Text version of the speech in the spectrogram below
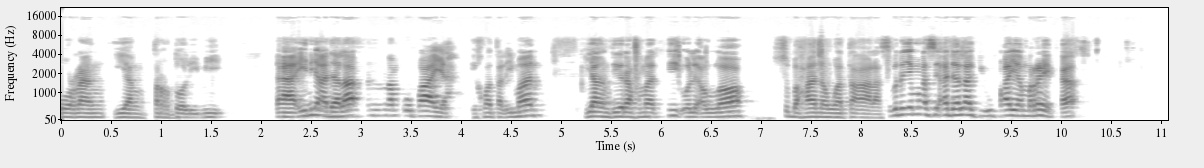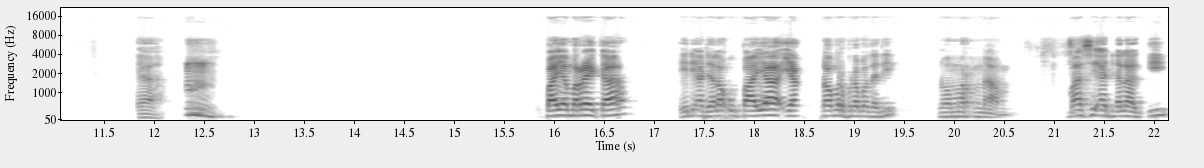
orang yang terdolimi Nah, ini adalah enam upaya ikhwatal iman yang dirahmati oleh Allah Subhanahu wa taala. Sebenarnya masih ada lagi upaya mereka ya. upaya mereka ini adalah upaya yang nomor berapa tadi? Nomor 6. Masih ada lagi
